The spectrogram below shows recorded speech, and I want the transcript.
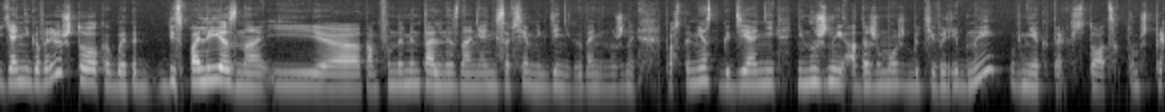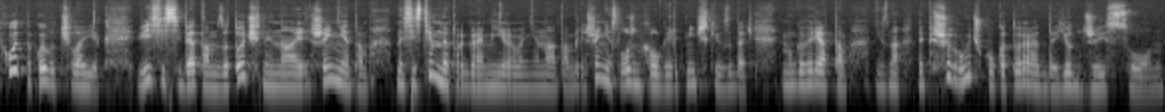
Я не говорю, что как бы это бесполезно и э, там фундаментальные знания, они совсем нигде никогда не нужны. Просто мест, где они не нужны, а даже, может быть, и вредны в некоторых ситуациях, потому что приходит такой вот человек, весь из себя там заточенный на решение, там, на системное программирование, на там, решение сложных алгоритмических задач. Ему говорят там, не знаю, напиши ручку, которая отдает JSON.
